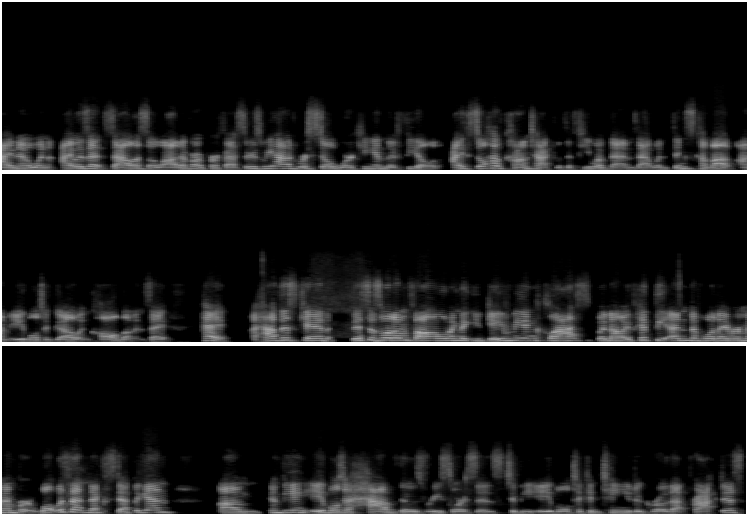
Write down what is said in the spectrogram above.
I know when I was at Salus, a lot of our professors we had were still working in the field. I still have contact with a few of them that when things come up, I'm able to go and call them and say, hey, I have this kid. This is what I'm following that you gave me in class, but now I've hit the end of what I remember. What was that next step again? Um, and being able to have those resources to be able to continue to grow that practice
